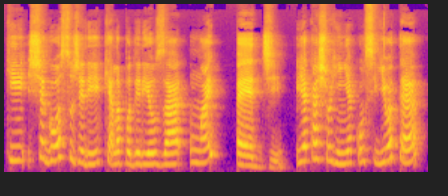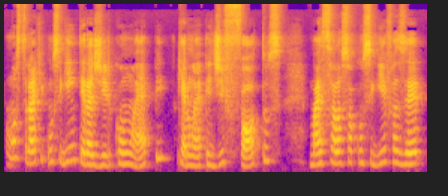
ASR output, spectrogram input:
que chegou a sugerir que ela poderia usar um iPad. E a cachorrinha conseguiu até mostrar que conseguia interagir com o app, que era um app de fotos, mas ela só conseguia fazer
